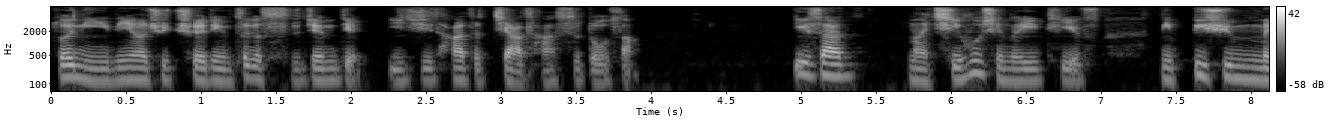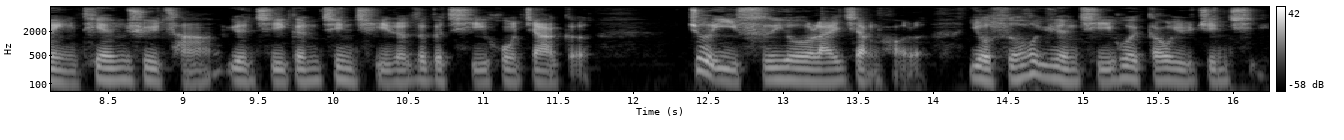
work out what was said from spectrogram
所以你一定要去确定这个时间点以及它的价差是多少。第三，买期货型的 ETF，你必须每天去查远期跟近期的这个期货价格。就以石油来讲好了，有时候远期会高于近期，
